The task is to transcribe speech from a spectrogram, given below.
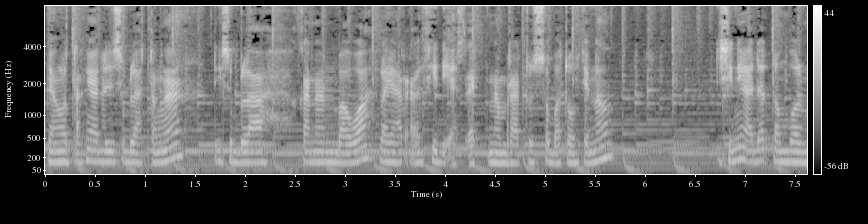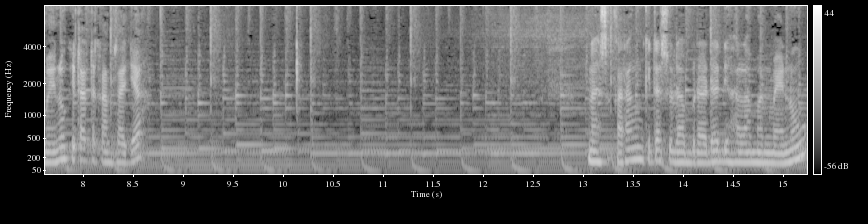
yang letaknya ada di sebelah tengah, di sebelah kanan bawah layar LCD SX600 Sobat Wow Channel. Di sini ada tombol menu, kita tekan saja. Nah, sekarang kita sudah berada di halaman menu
